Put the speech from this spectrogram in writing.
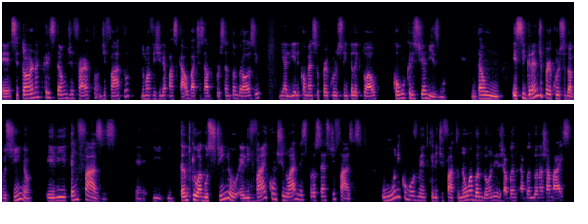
é, se torna cristão de fato, de fato, numa vigília pascal, batizado por Santo Ambrósio, e ali ele começa o percurso intelectual com o cristianismo. Então, esse grande percurso do Agostinho, ele tem fases. É, e, e, tanto que o Agostinho, ele vai continuar nesse processo de fases. O único movimento que ele de fato não abandona, ele já abandona jamais,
